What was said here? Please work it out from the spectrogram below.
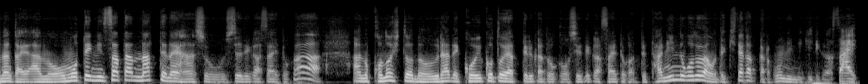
なんか、あの、表に沙汰になってない話を教えてくださいとか、あの、この人の裏でこういうことをやってるかどうか教えてくださいとかって他人のことなので聞きたかったら本人に聞いてください。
